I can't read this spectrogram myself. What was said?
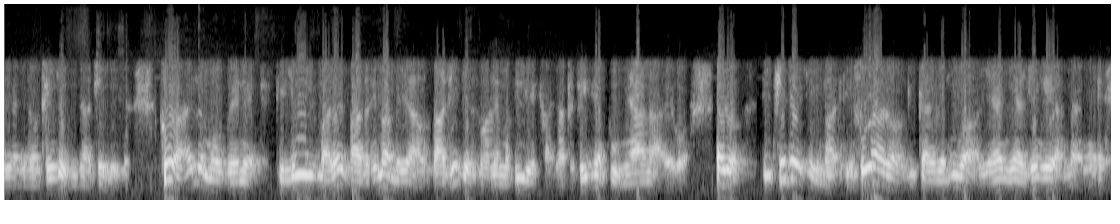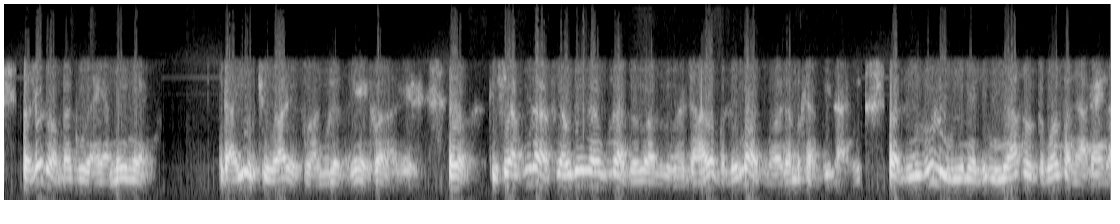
တွေကကျွန်တော်ထိန်းချုပ်ပြီးသားဖြစ်နေတယ်ခုကအဲ့လိုမဟုတ်ဘဲနဲ့ဒီလူမှလည်းဘာသတင်းမှမရအောင်ဘာဖြစ်တယ်ဆိုတော့လည်းမသိတဲ့ခါကျတတိယပူများလာတယ်ပေါ့အဲ့တော့ဒီဖြစ်တဲ့အချိန်မှာဒီအစိုးရတော့ဒီကြိုင်ရမှုကအရင်ညံ့ရှင်းခဲ့ရမှန်းတယ်လွတ်တော်ဘက်ကလည်းအမိန့်နဲ့ ဒါကြီးကိုဖြူရတယ်ဆိုတာမျိုးလည်းပြင်ထွက်လာခဲ့တယ်။အဲ့တော့ဒီဆရာကူတာဆရာဦးသိန်းကူတာပြောရလို့ပဲဒါတော့ဘယ်လိုမှကျွန်တော်လက်မခံပေးနိုင်ဘူး။အဲ့လူလူလူကြီးနဲ့ဒီအများဆုံးသဘောဆန္ဒတိုင်းက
